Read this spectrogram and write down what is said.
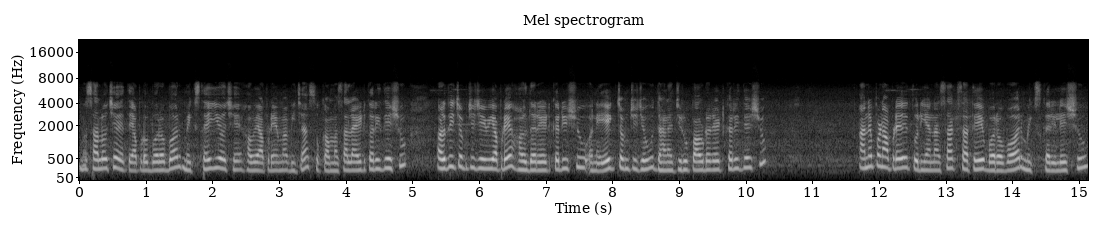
મસાલો છે તે આપણો બરોબર મિક્સ થઈ ગયો છે. હવે આપણે એમાં બીજા સૂકા મસાલા એડ કરી દઈશું. અડધી ચમચી જેવી આપણે હળદર એડ કરીશું અને એક ચમચી જેવું ધાણા જીરું પાવડર એડ કરી દઈશું. આને પણ આપણે તુરિયાના શાક સાથે બરોબર મિક્સ કરી લઈશું.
